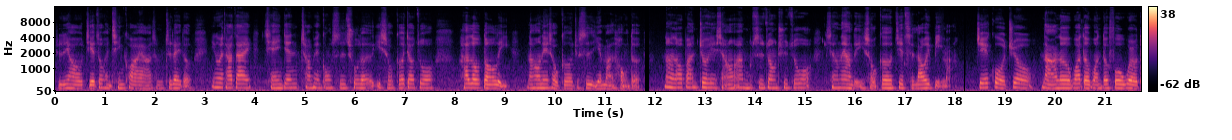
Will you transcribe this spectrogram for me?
就是要节奏很轻快啊，什么之类的。因为他在前一间唱片公司出了一首歌，叫做《Hello Dolly》，然后那首歌就是也蛮红的。那老板就也想要阿姆斯壮去做像那样的一首歌，借此捞一笔嘛。结果就拿了《What a Wonderful World》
